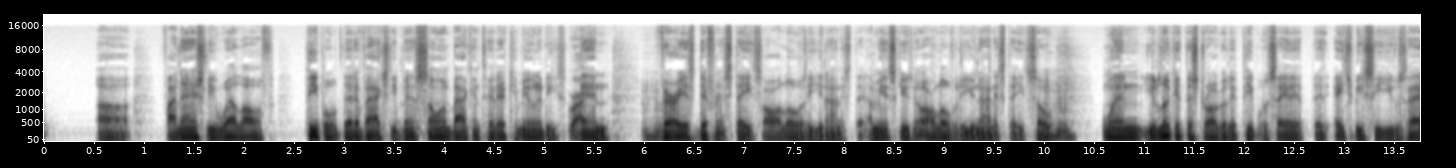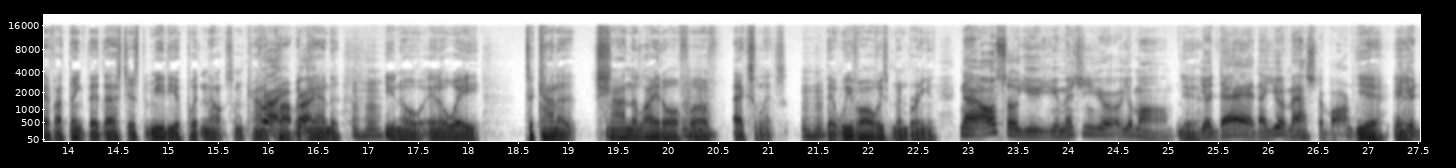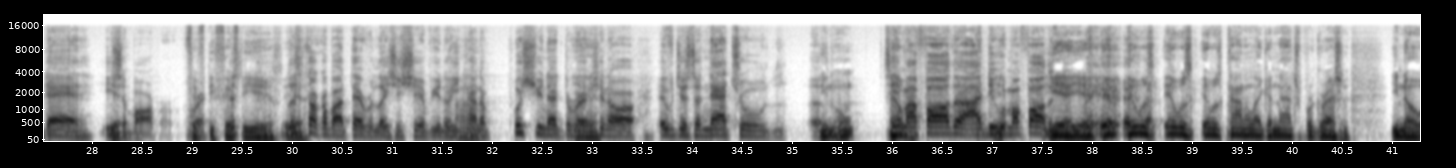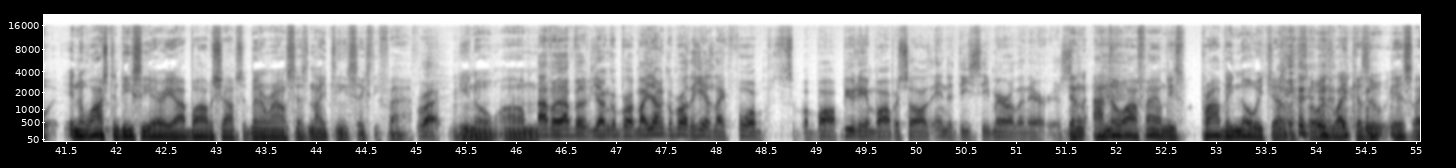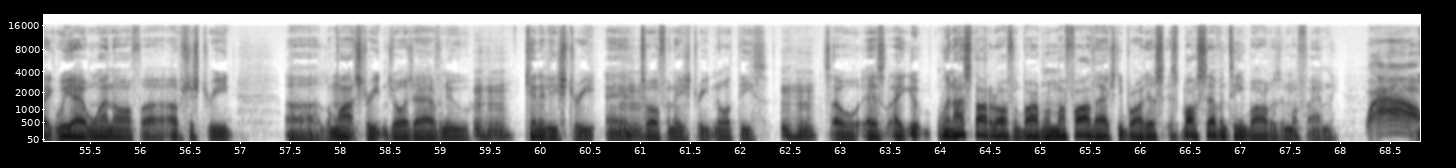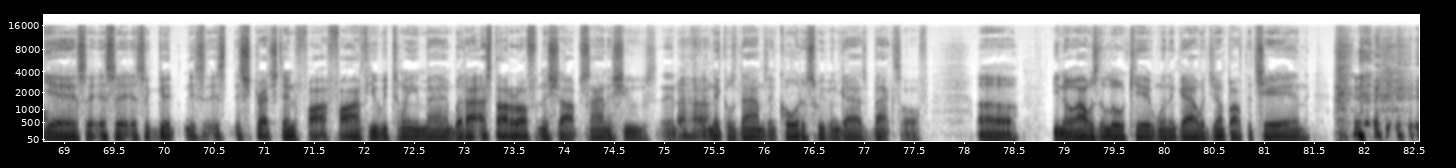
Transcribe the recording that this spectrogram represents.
uh, financially well off people that have actually been sewing back into their communities Right. and various different states all over the United States. I mean, excuse me, all over the United States. So when you look at the struggle that people say that the HBCUs have, I think that that's just the media putting out some kind Right, of right. propaganda, you know, in a way to kind of shine the light off of excellence that we've always been bringing. Now, also, you you mentioned your your mom, Yeah. your dad. Now, you're a master barber, Yeah, and yeah. your dad, he's Yeah. a barber. 50, 50 let's, years, Let's yeah. Uh, talk about that relationship. You know, he kind of pushed you in that direction, or it was just a natural. Uh, You know, see my father, I do what my father. Yeah, did. yeah. It, it was it was it was kind of like a natural progression. You know, in the Washington D.C. area, our barbershops have been around since 1965. Right. You know, um, I have, a, I have a younger brother. My younger brother, he has like four bar, beauty and barber salons in the D.C. Maryland area. So. then I know our families probably know each other. So it's like because it, it's like we had one off uh, Upshur Street, uh, Lamont Street and Georgia Avenue, Mm-hmm. Kennedy Street, and 12th and 8th Street Northeast. Mm-hmm. So it's like when I started off in barbering, my father actually brought us. It's about 17 barbers in my family. wow. Yeah, it's a it's a it's a good it's it's, it's stretched in far far and few between, man. But I, I started off in the shop signing shoes and Uh-huh. for nickels, dimes, and quarters, sweeping guys' backs off. Uh, you know, I was a little kid when a guy would jump off the chair and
